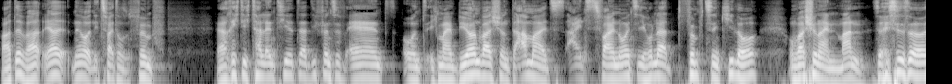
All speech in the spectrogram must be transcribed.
Warte, warte, ja, ne, nee, 2005. Ja, richtig talentierter Defensive End. Und ich meine, Björn war schon damals 1,92, 115 Kilo und war schon ein Mann. So, es so,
